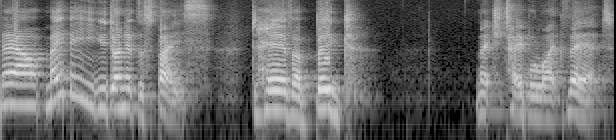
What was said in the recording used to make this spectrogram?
Now, maybe you don't have the space to have a big nature table like that.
